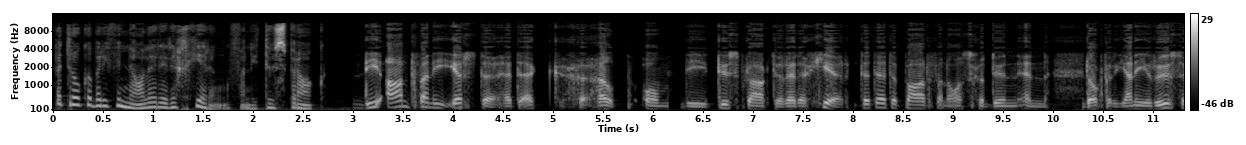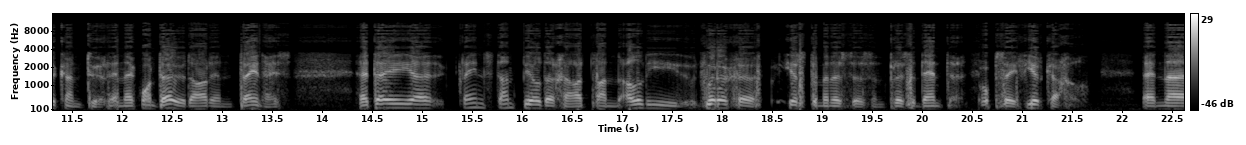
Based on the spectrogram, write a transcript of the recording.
betrokke by die finale redigering van die toespraak. Die aand van die eerste het ek gehelp om die toespraak te redigeer. Dit het 'n paar van ons gedoen in Dr. Jannie Roos se kantoor en ek onthou daar in Tuinhuis het hy 'n uh, klein standbeelde gehad van al die vorige eerste ministers en presidente op sy vuurkagel. En uh,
